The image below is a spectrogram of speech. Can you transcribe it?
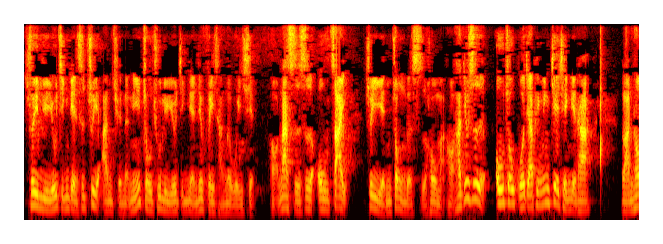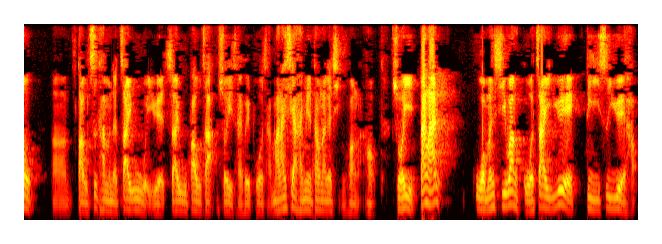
所以旅游景点是最安全的。你走出旅游景点就非常的危险。哦，那时是欧债最严重的时候嘛。哦，他就是欧洲国家拼命借钱给他，然后啊导致他们的债务违约、债务爆炸，所以才会破产。马来西亚还没有到那个情况了。哦，所以当然我们希望国债越低是越好。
